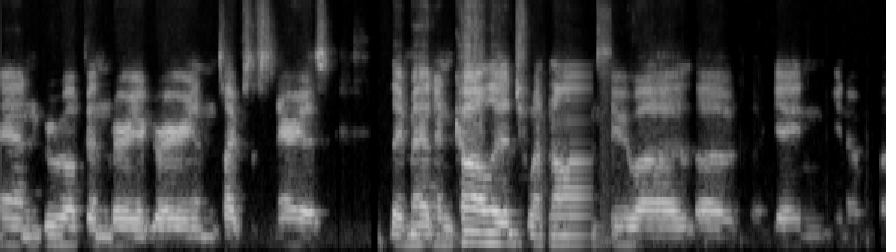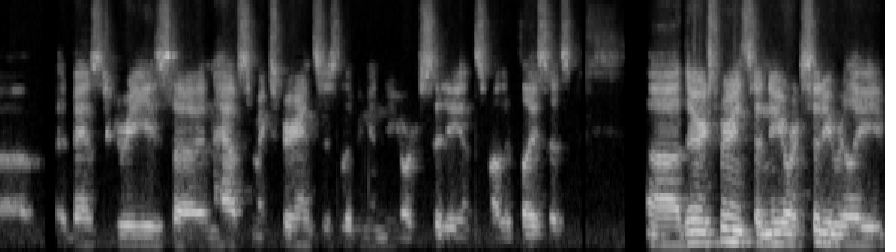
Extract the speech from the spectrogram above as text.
and grew up in very agrarian types of scenarios. They met in college, went on to uh, uh gain, you know, uh, advanced degrees uh, and have some experiences living in New York City and some other places uh, their experience in New York City really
